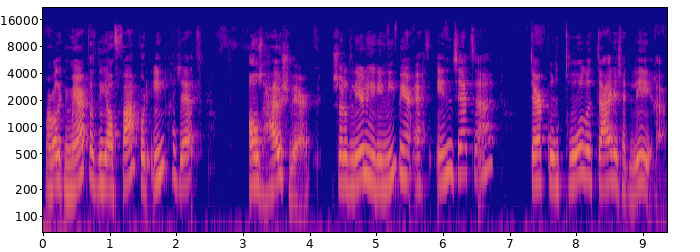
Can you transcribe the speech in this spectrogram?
Maar wat ik merk dat die al vaak wordt ingezet als huiswerk. Zodat leerlingen die niet meer echt inzetten ter controle tijdens het leren.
